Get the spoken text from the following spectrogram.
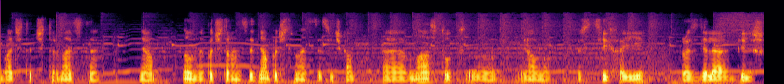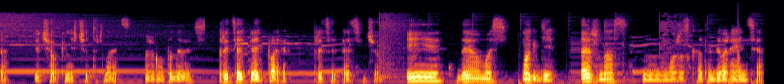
бачите, 14 дням. Ну не по 14 дням, по 14 свічкам. В нас тут явно ось ці хаї розділяє більше свічок, ніж 14. Можемо подивитися. 35 барів, 35 свічок. І дивимось MACD. Теж в нас, можна сказати, дивергенція.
